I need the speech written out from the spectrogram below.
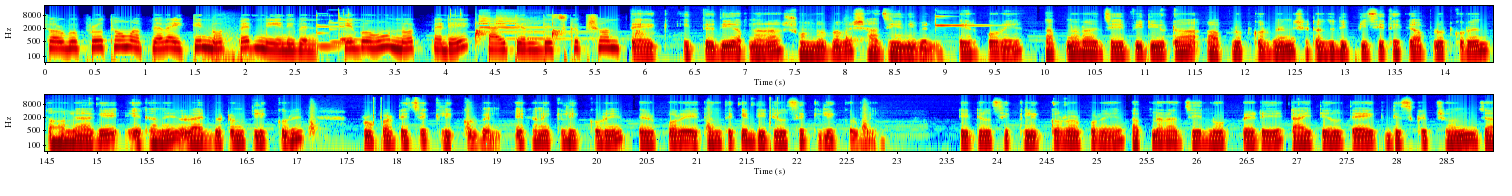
সর্বপ্রথম আপনারা একটি নোটপ্যাড নিয়ে নেবেন এবং নোটপ্যাডে টাইটেল ডিসক্রিপশন ট্যাগ ইত্যাদি আপনারা সুন্দরভাবে সাজিয়ে নেবেন। এরপরে আপনারা যে ভিডিওটা আপলোড করবেন, সেটা যদি পিসি থেকে আপলোড করেন, তাহলে আগে এখানে রাইট বাটন ক্লিক করে প্রপার্টিসে ক্লিক করবেন। এখানে ক্লিক করে এরপরে এখান থেকে ডিটেলসে ক্লিক করবেন। ডিটেলসে ক্লিক করার পরে আপনারা যে নোটপ্যাডে টাইটেল ট্যাগ ডিসক্রিপশন যা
